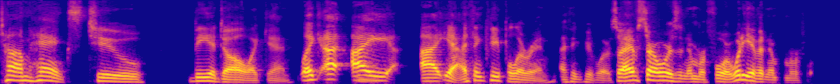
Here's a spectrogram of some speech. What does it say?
Tom Hanks to be a doll again? Like, I, I, I, yeah, I think people are in. I think people are. So I have Star Wars at number four. What do you have at number four?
